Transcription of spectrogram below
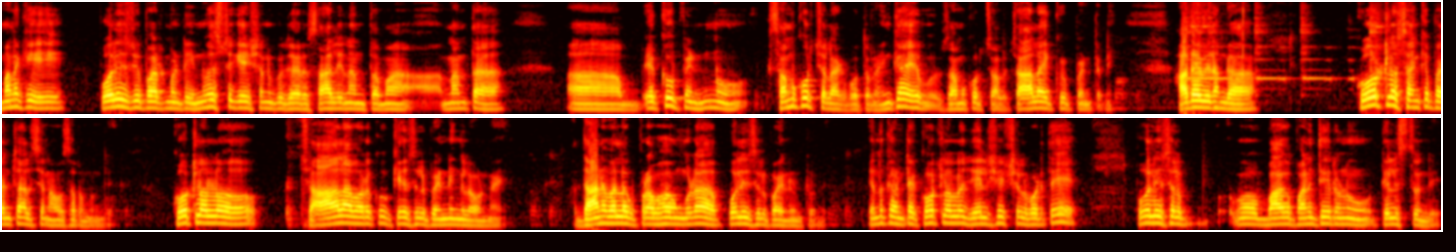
మనకి పోలీస్ డిపార్ట్మెంట్ ఇన్వెస్టిగేషన్కు జర సాలినంత మా నంత ఎక్విప్మెంట్ను సమకూర్చలేకపోతున్నాం. ఇంకా సమకూర్చాలి చాలా ఎక్విప్మెంట్ని. అదేవిధంగా కోర్టుల సంఖ్య పెంచాల్సిన అవసరం ఉంది. కోర్టులలో చాలా వరకు కేసులు పెండింగ్లో ఉన్నాయి. దానివల్ల ప్రభావం కూడా పోలీసుల పైన ఉంటుంది. ఎందుకంటే కోర్టులలో జైలు శిక్షలు పడితే పోలీసుల బాగా పనితీరును తెలుస్తుంది.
